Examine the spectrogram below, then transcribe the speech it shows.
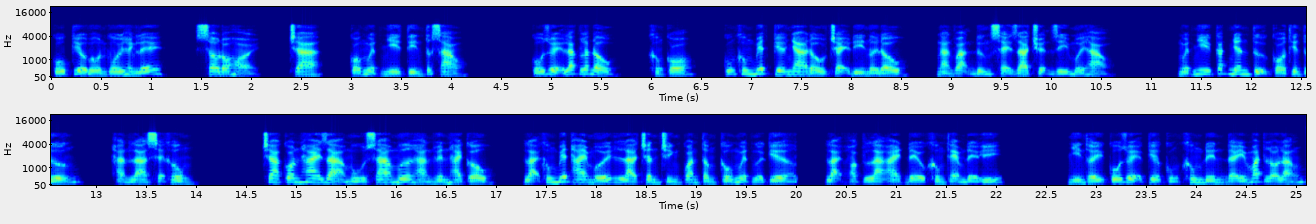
Cố Kiều đốn gối hành lễ, sau đó hỏi, cha, có Nguyệt Nhi tin tức sao? Cố Duệ lắc lắc đầu, không có, cũng không biết kia nha đầu chạy đi nơi đâu, ngàn vạn đừng xảy ra chuyện gì mới hảo. Nguyệt Nhi các nhân tử có thiên tướng, hẳn là sẽ không. Cha con hai giả mù sa mưa hàn huyên hai câu, lại không biết ai mới là chân chính quan tâm cấu nguyệt người kia, lại hoặc là ai đều không thèm để ý. Nhìn thấy cố duệ kia cũng không đến đáy mắt lo lắng,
